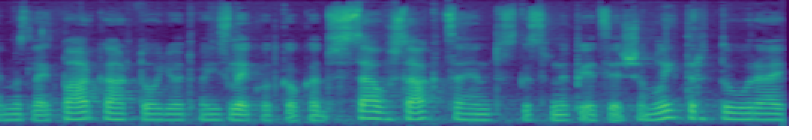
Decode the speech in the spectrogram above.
Vai mazliet pārkārtojot, vai izliekot kaut kādus savus akcentus, kas ir nepieciešami literatūrai.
